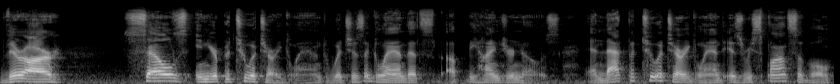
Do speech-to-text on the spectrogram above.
there are cells in your pituitary gland, which is a gland that's up behind your nose. And that pituitary gland is responsible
